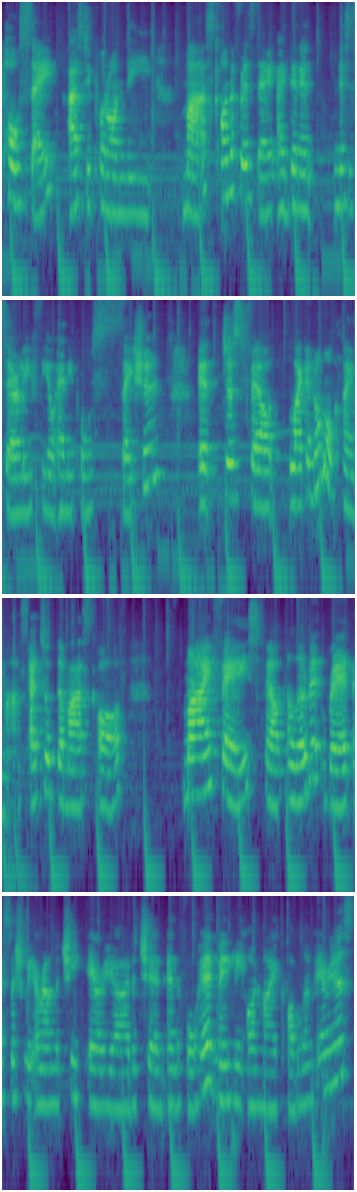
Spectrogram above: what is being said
pulsate as you put on the mask. On the first day, I didn't necessarily feel any pulsation. It just felt like a normal clay mask. I took the mask off my face felt a little bit red, especially around the cheek area, the chin, and the forehead, mainly on my problem areas.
